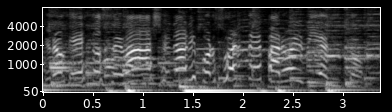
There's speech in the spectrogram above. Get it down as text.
Creo que esto se va a llenar y por suerte paró el viento.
